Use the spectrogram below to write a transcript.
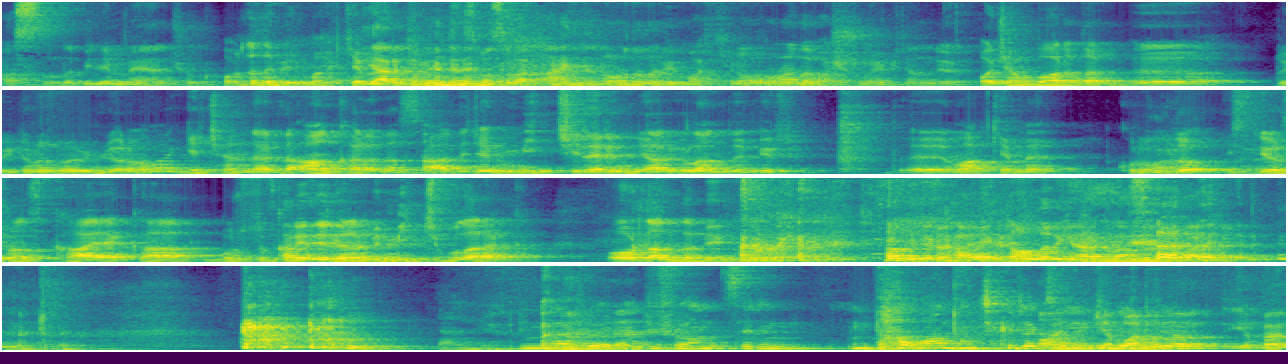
aslında bilinmeyen çok. Orada da bir mahkeme. Yargı mekanizması var. Aynen orada da bir mahkeme var. Ona da başvurmayı planlıyorum. Hocam bu arada e, duydunuz mu bilmiyorum ama geçenlerde Ankara'da sadece MİT'çilerin yargılandığı bir e, mahkeme kuruldu. Var, İstiyorsanız KYK bursu Tabii. kredi edilen bir MİT'çi bularak oradan da bir Sadece KYK'ların yargılandığı bir mahkeme. Yani yüz binlerce öğrenci şu an senin davandan çıkacak Aynen. sonucu Ya bana da ya ben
